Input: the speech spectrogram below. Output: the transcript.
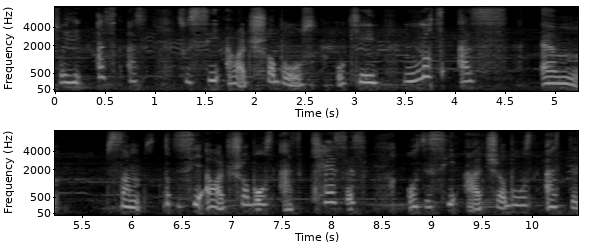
so he asks us to see our troubles, okay, not as um some not to see our troubles as curses or to see our troubles as the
